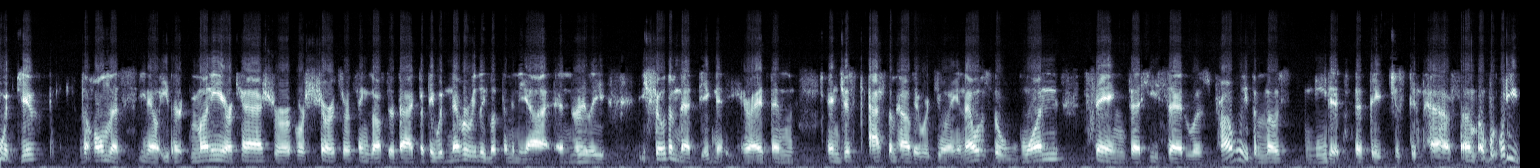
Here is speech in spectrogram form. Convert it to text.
people would give the homeless, you know, either money or cash or, or shirts or things off their back, but they would never really look them in the eye and really show them that dignity, right? And and just ask them how they were doing. And that was the one thing that he said was probably the most needed that they just didn't have. Um, what do you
